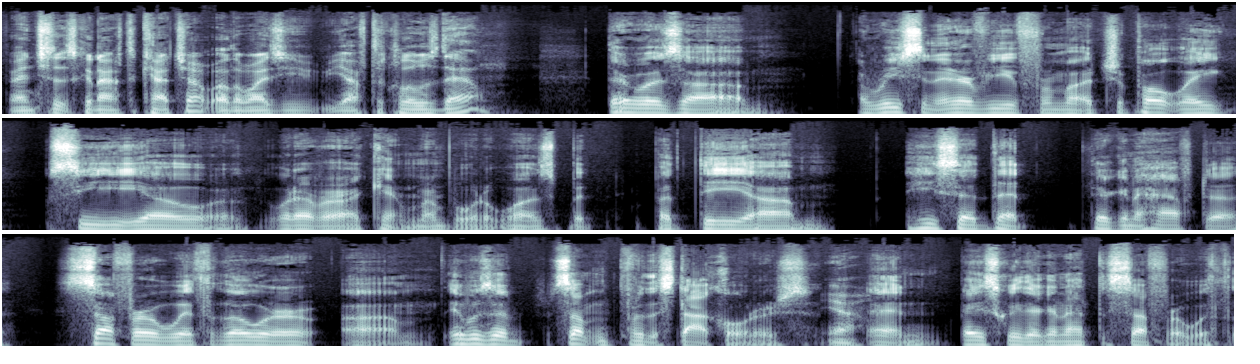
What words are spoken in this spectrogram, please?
Eventually, it's going to have to catch up. Otherwise, you you have to close down. There was um, a recent interview from a Chipotle CEO or whatever. I can't remember what it was, but but the um, he said that they're going to have to suffer with lower. Um, it was a something for the stockholders, Yeah. and basically they're going to have to suffer with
